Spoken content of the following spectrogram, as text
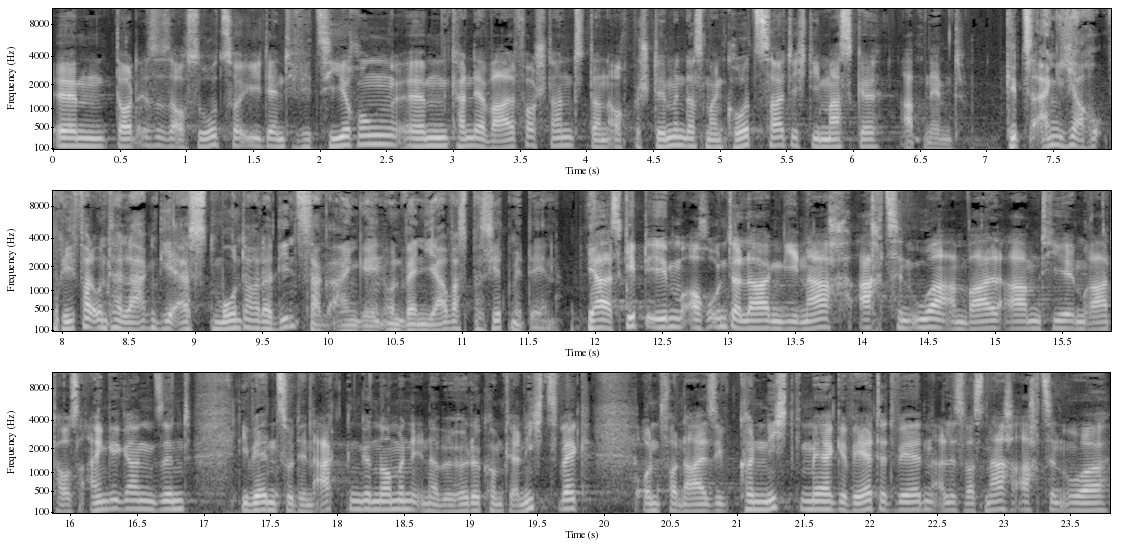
Ähm, dort ist es auch so, zur Identifizierung ähm, kann der Wahlvorstand dann auch bestimmen, dass man kurzzeitig die Maske abnimmt. Gibt es eigentlich auch Briefwahlunterlagen, die erst Montag oder Dienstag eingehen? Und wenn ja, was passiert mit denen? Ja, es gibt eben auch Unterlagen, die nach 18 Uhr am Wahlabend hier im Rathaus eingegangen sind. Die werden zu den Akten genommen. In der Behörde kommt ja nichts weg. Und von daher, sie können nicht mehr gewertet werden. Alles, was nach 18 Uhr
